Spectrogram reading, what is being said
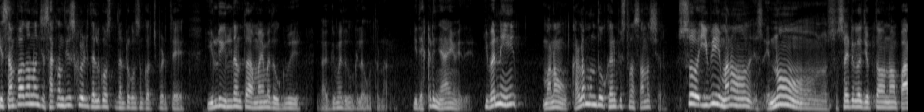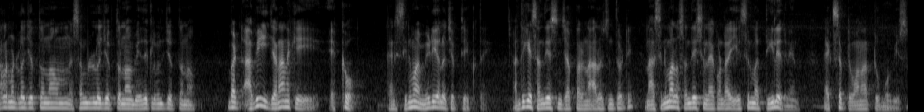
ఈ సంపాదన నుంచి సగం తీసుకువెళ్ళి తల్లి కోసం తండ్రి కోసం ఖర్చు పెడితే ఇల్లు ఇల్లంతా అమ్మాయి మీద ఉగ్గి అగ్గి మీద ఉగ్గిలవుతున్నారు. ఇది ఎక్కడ న్యాయం ఇది? ఇవన్నీ మనం కళ్ళ ముందు కనిపిస్తున్న సమస్యలు. సో ఇవి మనం ఎన్నో సొసైటీలో చెప్తా ఉన్నాం పార్లమెంట్లో చెప్తున్నాం అసెంబ్లీలో చెప్తున్నాం వేదికల మీద చెప్తున్నాం బట్ అవి జనానికి ఎక్కువ. కానీ సినిమా మీడియాలో చెప్తే ఎక్కుతాయి. అందుకే సందేశం చెప్పాలన్న ఆలోచనతోటి నా సినిమాలో సందేశం లేకుండా ఏ సినిమా తీయలేదు నేను. Except one or two movies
